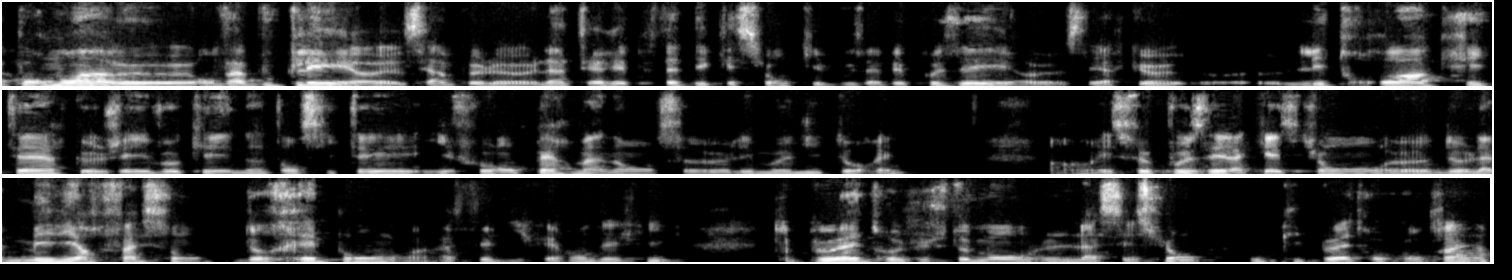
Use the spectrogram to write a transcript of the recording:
Pour moi, euh, on va boucler. Euh, c'est un peu l'intérêt peut-être des questions que vous avez posées. Euh, c'est-à-dire que les trois critères que j'ai évoqués d'intensité, il faut en permanence les monitorer hein, et se poser la question de la meilleure façon de répondre à ces différents défis, qui peut être justement la cession, ou qui peut être au contraire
